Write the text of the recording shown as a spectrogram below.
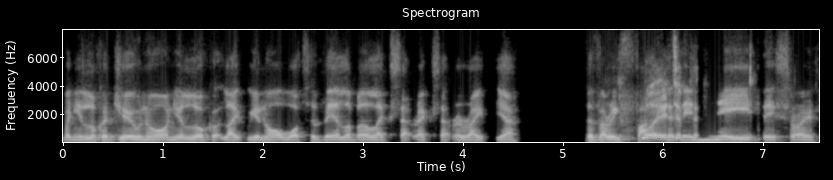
When you look at Juno and you look at like you know what's available, etc., etc., right? Yeah, the very fact Well, that they need this, right?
